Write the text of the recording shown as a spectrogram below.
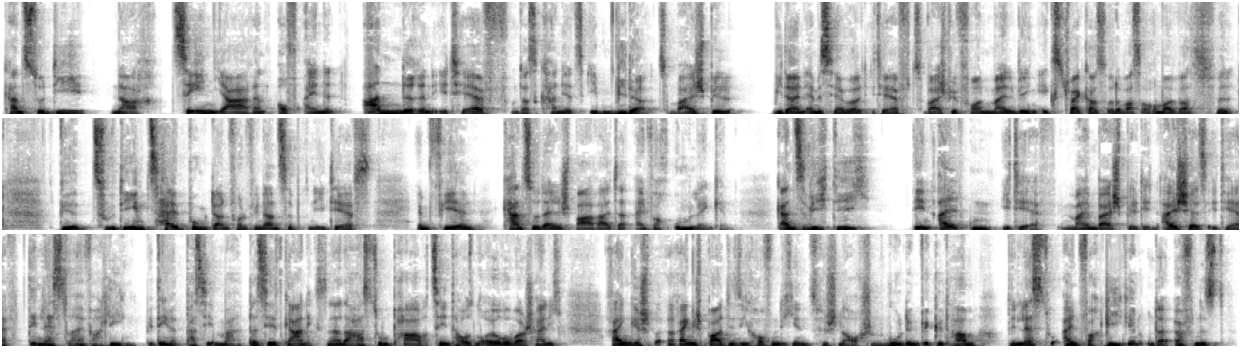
kannst du die nach zehn Jahren auf einen anderen ETF, und das kann jetzt eben wieder zum Beispiel wieder ein MSCI World ETF, zum Beispiel von meinetwegen X-Trackers oder was auch immer, was wir zu dem Zeitpunkt dann von Finanztipp an ETFs empfehlen, kannst du deine Sparrate einfach umlenken. Ganz wichtig, den alten ETF, in meinem Beispiel den iShares ETF, den lässt du einfach liegen. Mit dem passiert, passiert gar nichts. Ne? Da hast du ein paar 10.000 Euro wahrscheinlich reingespart, die sich hoffentlich inzwischen auch schon gut entwickelt haben. Den lässt du einfach liegen und eröffnest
